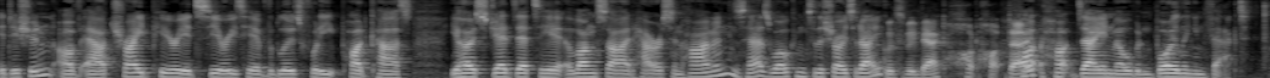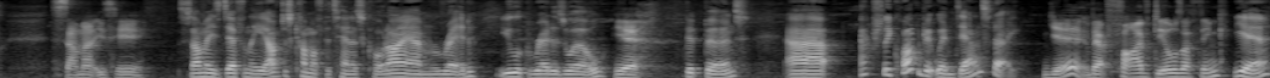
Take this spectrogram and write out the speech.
edition of our trade period series here of the Blues Footy podcast. Your host, Jedd Zetzer here, alongside Harrison Hymans. Has welcome to the show today. Good to be back. Hot, hot day. Hot, hot day in Melbourne, boiling in fact. Summer is here. Summer is definitely here. I've just come off the tennis court. I am red. You look red as well. Yeah. Bit burnt. Uh, actually, quite a bit went down today. Yeah, about five deals, I think. Yeah,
